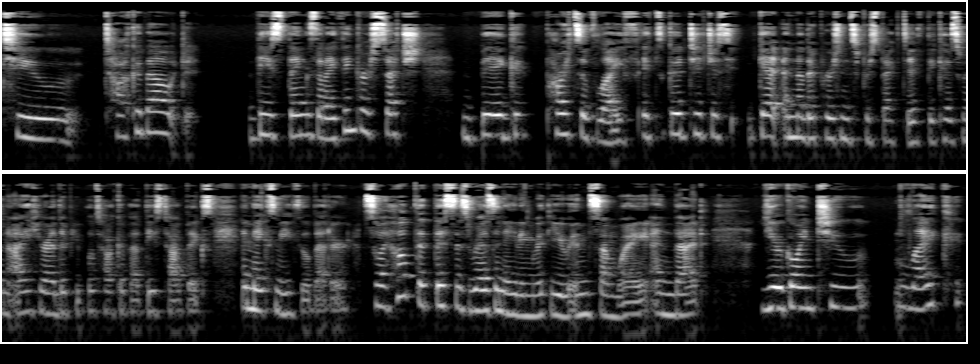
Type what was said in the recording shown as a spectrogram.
to talk about these things that I think are such big parts of life. It's good to just get another person's perspective because when I hear other people talk about these topics, it makes me feel better. So I hope that this is resonating with you in some way and that you're going to like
